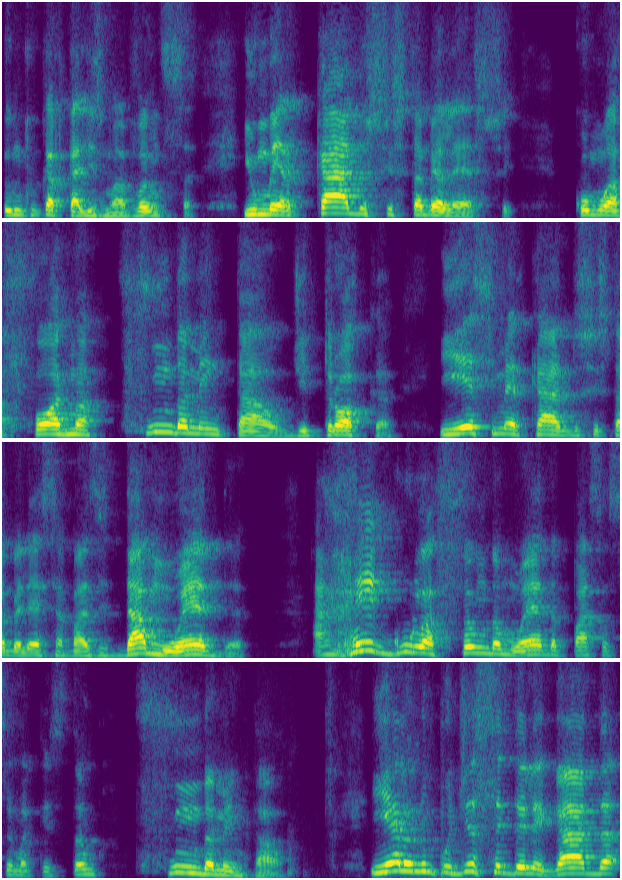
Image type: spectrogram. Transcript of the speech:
em que o capitalismo avança e o mercado se estabelece como a forma fundamental de troca, e esse mercado se estabelece à base da moeda, a regulação da moeda passa a ser uma questão fundamental. E ela não podia ser delegada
